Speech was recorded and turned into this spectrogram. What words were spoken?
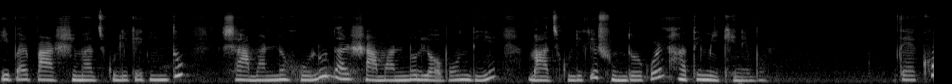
এবার পার্শে মাছগুলিকে কিন্তু সামান্য হলুদ আর সামান্য লবণ দিয়ে মাছগুলিকে সুন্দর করে হাতে মেখে নেব। দেখো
